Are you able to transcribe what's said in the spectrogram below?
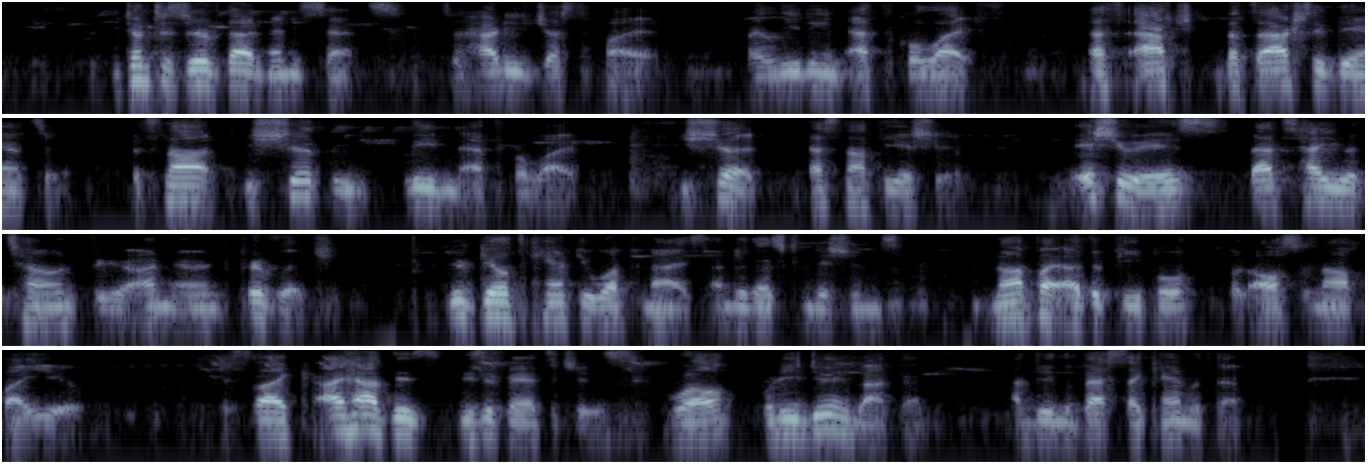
You don't deserve that in any sense. So how do you justify it? By leading an ethical life. That's actually that's actually the answer. It's not you should lead, lead an ethical life. You should. That's not the issue. The issue is that's how you atone for your unearned privilege. Your guilt can't be weaponized under those conditions not by other people, but also not by you. It's like I have these these advantages. Well, what are you doing about them? I'm doing the best I can with them.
